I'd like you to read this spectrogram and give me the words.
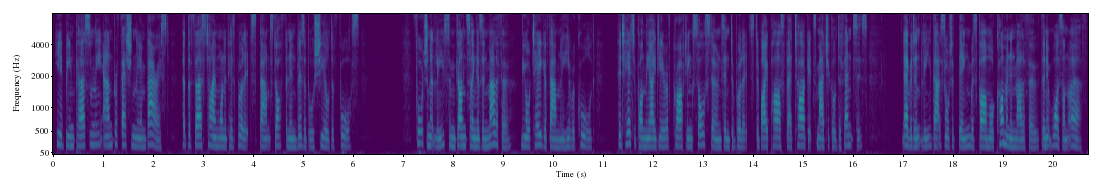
He had been personally and professionally embarrassed at the first time one of his bullets bounced off an invisible shield of force. Fortunately, some gunslingers in Malifaux, the Ortega family he recalled, had hit upon the idea of crafting soulstones into bullets to bypass their target's magical defences. Evidently, that sort of thing was far more common in Malifaux than it was on Earth.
